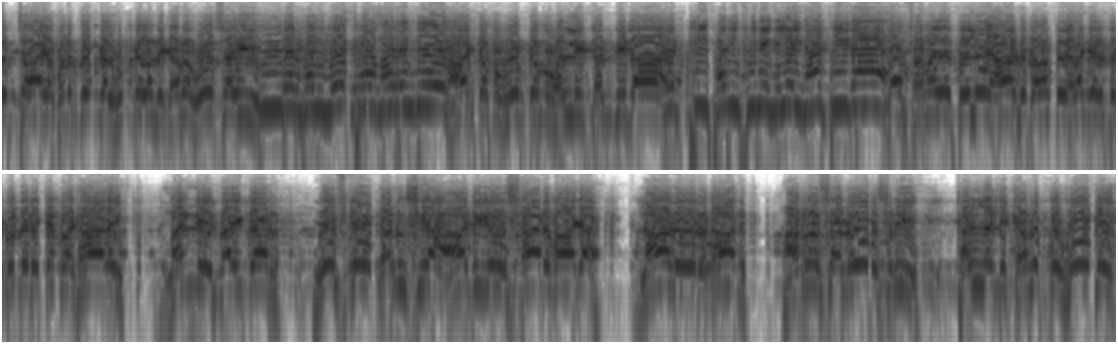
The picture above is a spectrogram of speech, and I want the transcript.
உற்சாகப்படுத்துங்கள் உங்களது கர ஓசை. வீரர்கள் ஏற்ற மருந்து ஆக்கமும் ஊக்கமும் வள்ளி தந்திடா. வெற்றி பரிசினை நிலை நாட்டிட. சமயத்திலே ஆடு கலந்து அலங்கரித்துக் கொண்டிருக்கின்ற காலை மண்ணில் வைந்தர் எஸ்கே தனுஷியா ஆடியோ சார்பாக நாடொரு நாடு அரசனூர் ஸ்ரீ கல்லடி கருப்பு கோவில்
